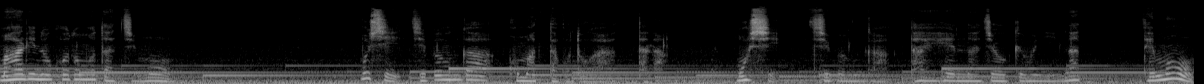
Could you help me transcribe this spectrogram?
周りの子どもたちももし自分が困ったことがあったらもし自分が大変な状況になっても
